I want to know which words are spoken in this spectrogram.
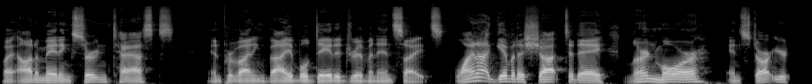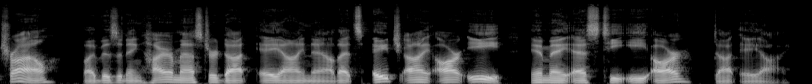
by automating certain tasks and providing valuable data driven insights. Why not give it a shot today? Learn more and start your trial by visiting hiremaster.ai now. That's H I R E M A S T E R dot AI.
